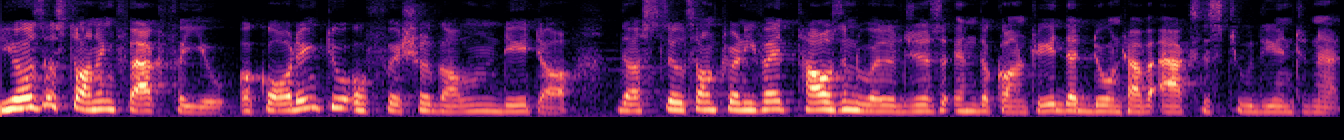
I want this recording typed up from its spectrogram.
Here's a stunning fact for you. According to official government data, there are still some 25,000 villages in the country that don't have access to the internet.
